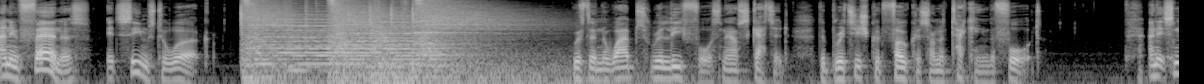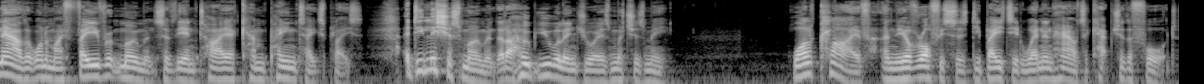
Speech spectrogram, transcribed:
And in fairness, it seems to work. With the Nawab's relief force now scattered, the British could focus on attacking the fort. And it's now that one of my favourite moments of the entire campaign takes place. A delicious moment that I hope you will enjoy as much as me. While Clive and the other officers debated when and how to capture the fort,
